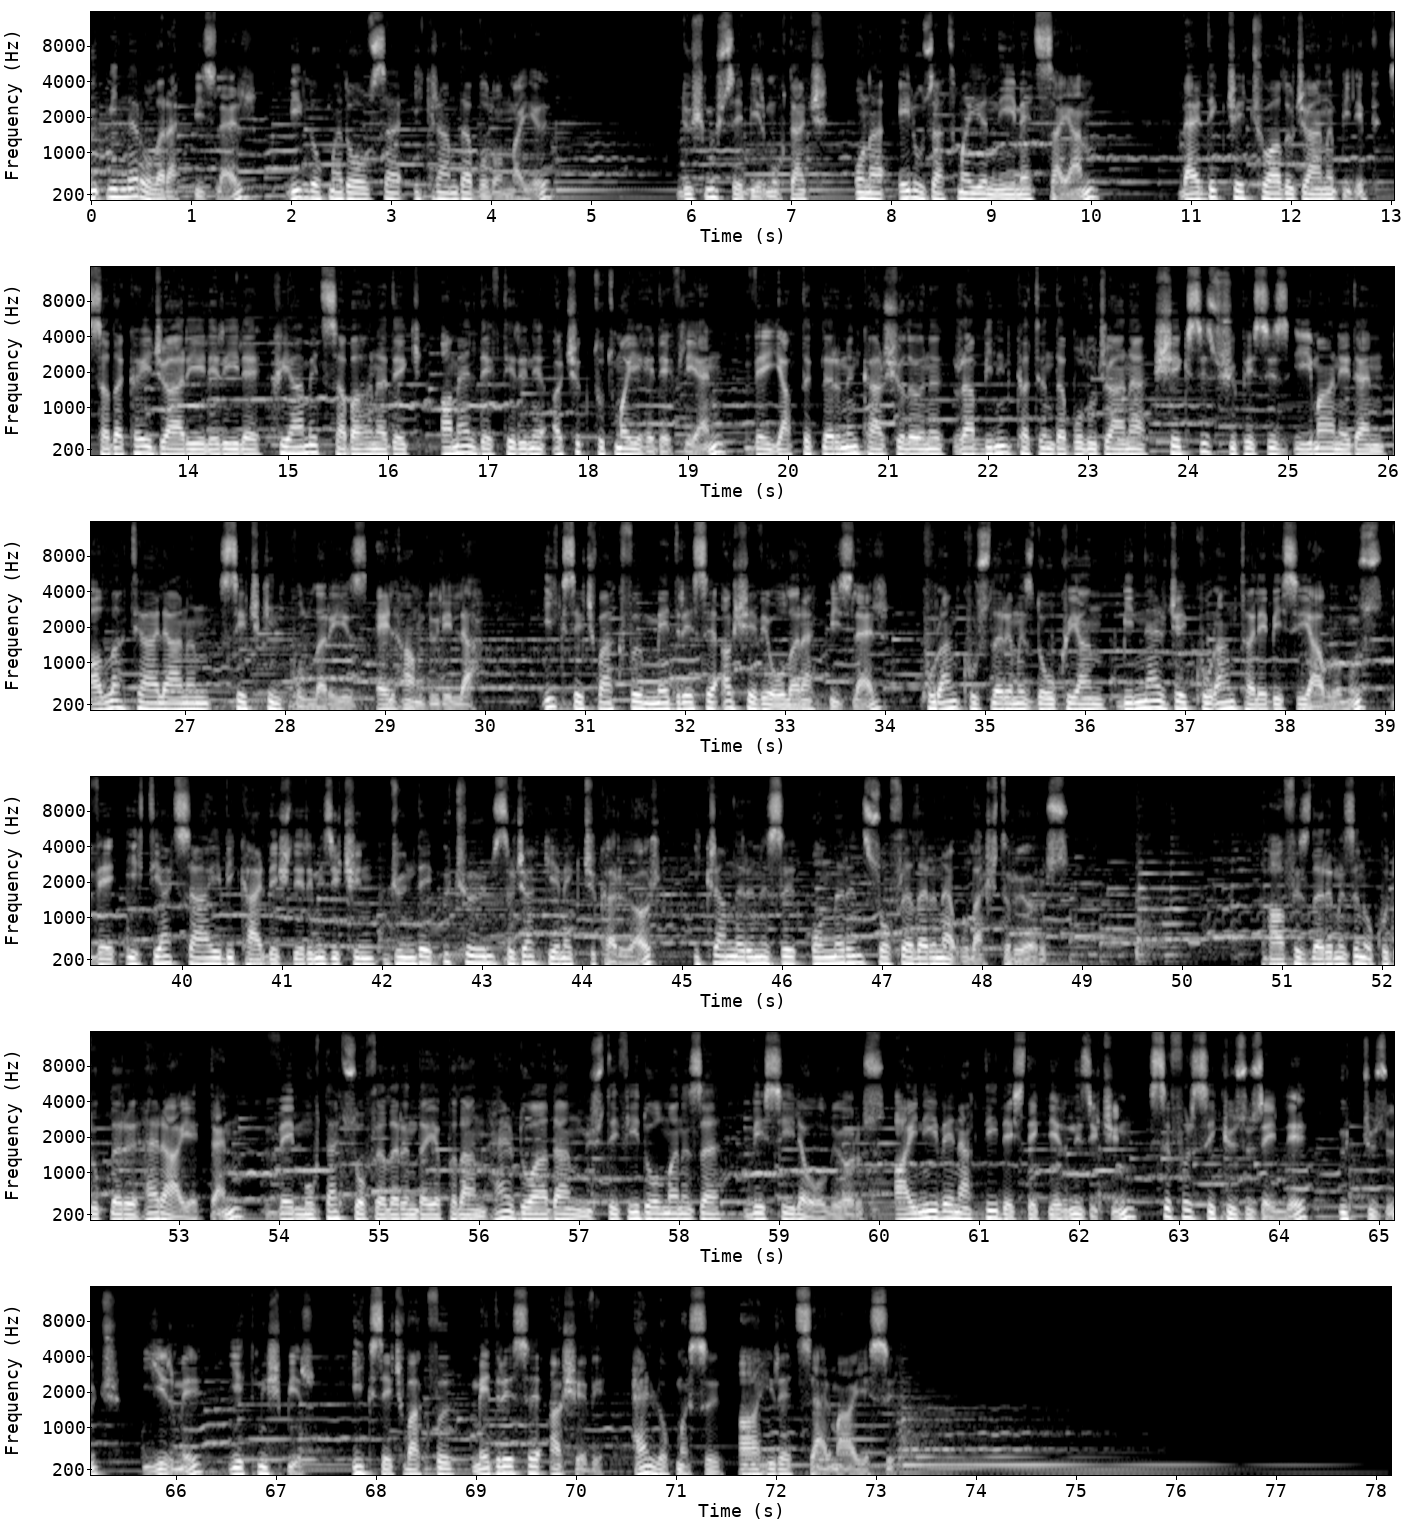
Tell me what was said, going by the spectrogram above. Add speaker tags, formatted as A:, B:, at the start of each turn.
A: Müminler olarak bizler bir lokma da olsa ikramda bulunmayı, düşmüşse bir muhtaç ona el uzatmayı nimet sayan, verdikçe çoğalacağını bilip sadakayı cariyeleriyle kıyamet sabahına dek amel defterini açık tutmayı hedefleyen ve yaptıklarının karşılığını Rabbinin katında bulacağına şeksiz şüphesiz iman eden Allah Teala'nın seçkin kullarıyız elhamdülillah. İlk Seç Vakfı Medrese Aşevi olarak bizler, Kur'an kurslarımızda okuyan binlerce Kur'an talebesi yavrumuz ve ihtiyaç sahibi kardeşlerimiz için günde üç öğün sıcak yemek çıkarıyor, ikramlarınızı onların sofralarına ulaştırıyoruz. Hafızlarımızın okudukları her ayetten ve muhtaç sofralarında yapılan her duadan müstefid olmanıza vesile oluyoruz. Ayni ve nakdi destekleriniz için 0850 303 20 71 İlk Seç Vakfı Medrese Aşevi Her lokması ahiret sermayesi.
